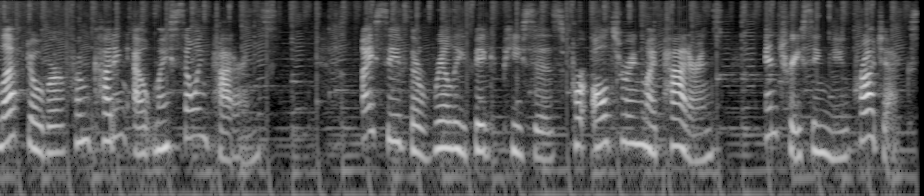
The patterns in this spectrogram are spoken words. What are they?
left over from cutting out my sewing patterns. I saved the really big pieces for altering my patterns and tracing new projects.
